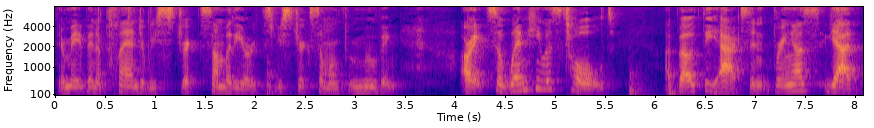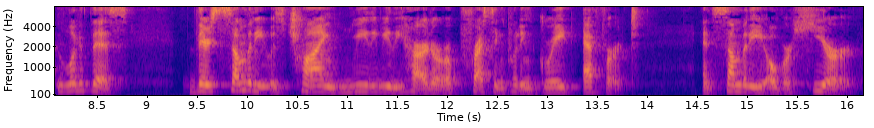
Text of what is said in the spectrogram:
There may have been a plan to restrict somebody or restrict someone from moving. All right, so when he was told about the accident, bring us, yeah, look at this. There's somebody who was trying really, really hard or oppressing, putting great effort. And somebody over here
